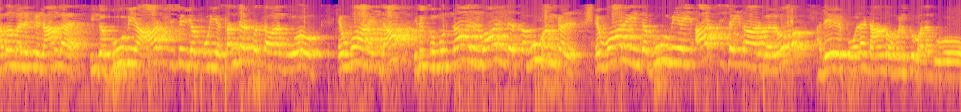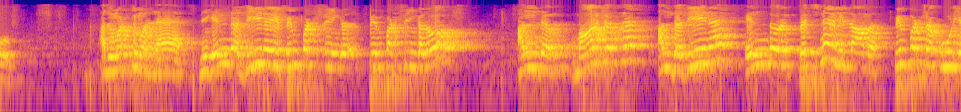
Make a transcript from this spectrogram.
அவங்களுக்கு நாங்க இந்த பூமியை ஆட்சி செய்யக்கூடிய சந்தர்ப்பத்தை வழங்குவோம். எவ்வாறு இதுக்கு முன்னால் வாழ்ந்த சமூகங்கள் எவ்வாறு இந்த பூமியை ஆட்சி செய்தார்களோ அதே போல நாங்க உங்களுக்கு வழங்குவோம். அது மட்டுமல்ல நீங்க எந்த தீனை பின்பற்றீங்க பின்பற்றீங்களோ அந்த மார்க்கத்தை அந்த தீன எந்த ஒரு பிரச்சனையும் இல்லாம பின்பற்றக்கூடிய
